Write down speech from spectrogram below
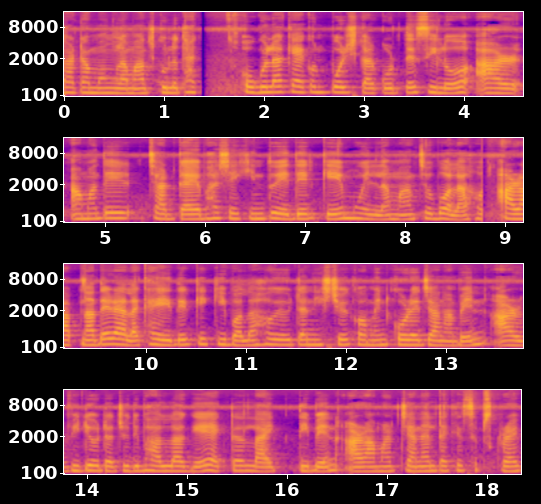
কাটা মংলা মাছগুলো থাকে, ওগুলাকে এখন পরিষ্কার করতেছিল। আর আমাদের চাটগায়ে ভাষায় কিন্তু এদেরকে ময়লা মাছও বলা হয়। আর আপনাদের এলাকায় এদেরকে কি বলা হয় ওইটা নিশ্চয়ই কমেন্ট করে জানাবেন। আর ভিডিওটা যদি ভালো লাগে একটা লাইক দিবেন। আর আমার চ্যানেলটাকে সাবস্ক্রাইব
